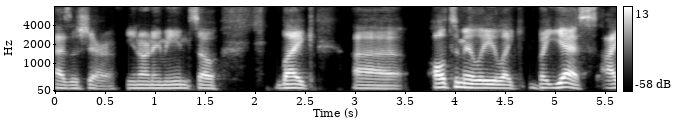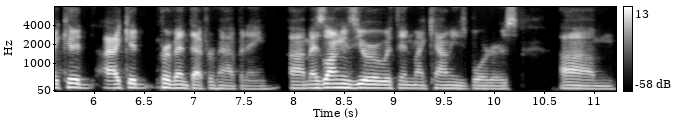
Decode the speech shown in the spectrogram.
as a sheriff. You know what I mean? So like uh ultimately like but yes i could i could prevent that from happening um as long as you're within my county's borders um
